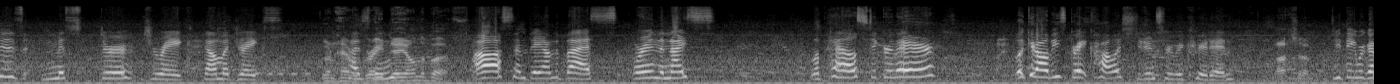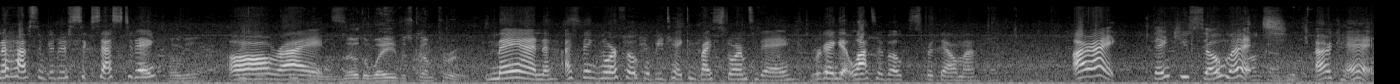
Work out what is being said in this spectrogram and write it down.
is Mr. Drake, Thelma Drake's Gonna have a great day on the bus. awesome day on the bus. We're in the nice lapel sticker there. Look at all these great college students we recruited. Lots of them. Do you think we're gonna have some good success today? Oh yeah. All right. People know the wave has come through. Man, I think Norfolk will be taken by storm today. We're gonna get lots of votes for Thelma. All right. Thank you so much. Okay.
